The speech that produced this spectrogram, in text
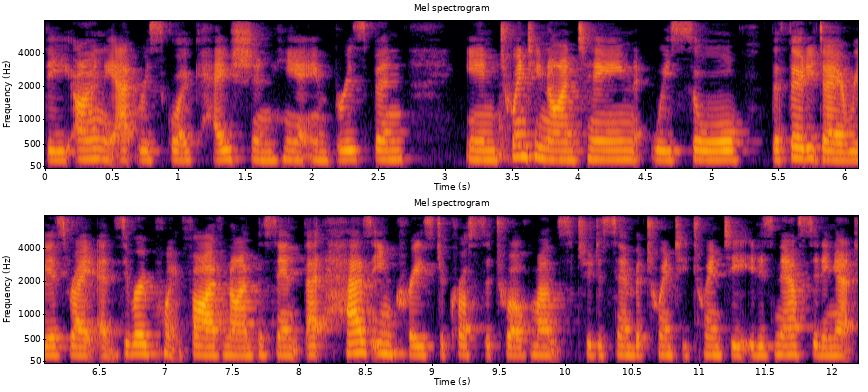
the only at risk location here in Brisbane. In 2019, we saw the 30 day arrears rate at 0.59%. That has increased across the 12 months to December 2020. It is now sitting at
